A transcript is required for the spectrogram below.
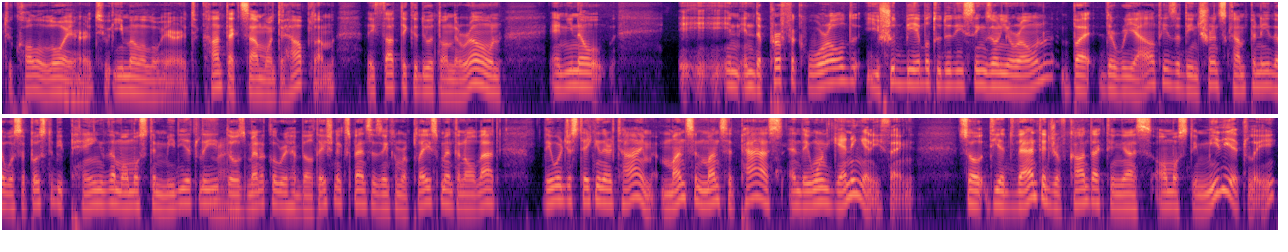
to call a lawyer, to email a lawyer, to contact someone to help them. They thought they could do it on their own, and you know in in the perfect world, you should be able to do these things on your own. But the reality is that the insurance company that was supposed to be paying them almost immediately right. those medical rehabilitation expenses, income replacement, and all that, they were just taking their time. Months and months had passed, and they weren't getting anything. So the advantage of contacting us almost immediately,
